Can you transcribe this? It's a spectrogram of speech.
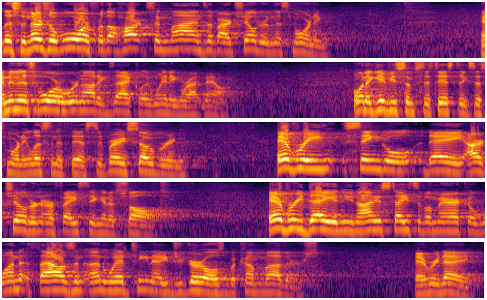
Listen, there's a war for the hearts and minds of our children this morning. And in this war, we're not exactly winning right now. I want to give you some statistics this morning. Listen to this, it's very sobering. Every single day, our children are facing an assault. Every day in the United States of America, 1,000 unwed teenage girls become mothers every day.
